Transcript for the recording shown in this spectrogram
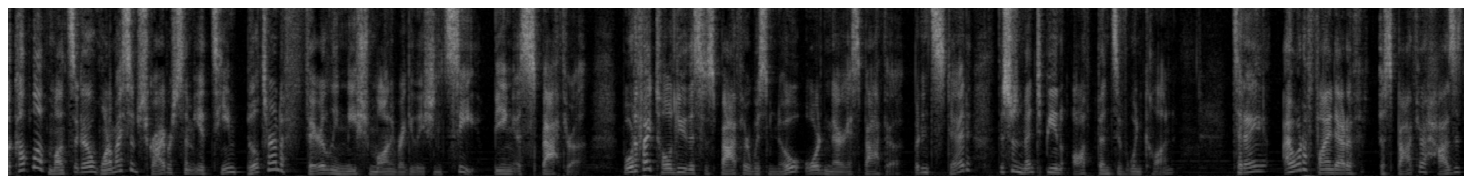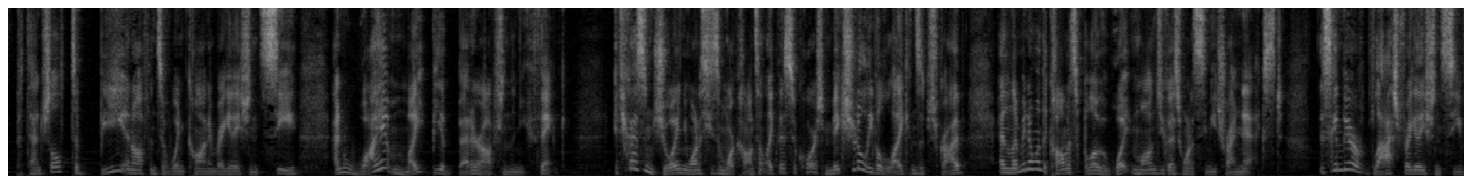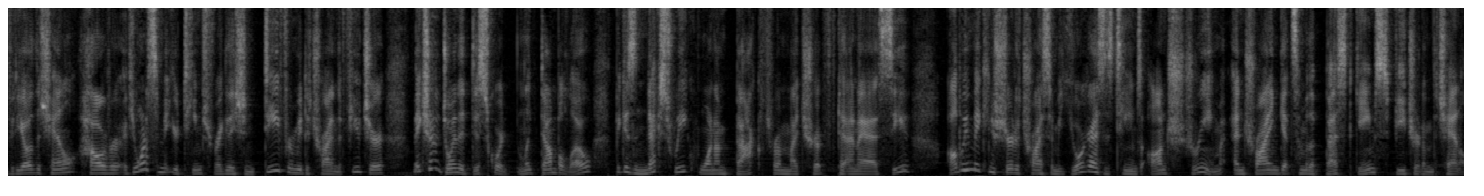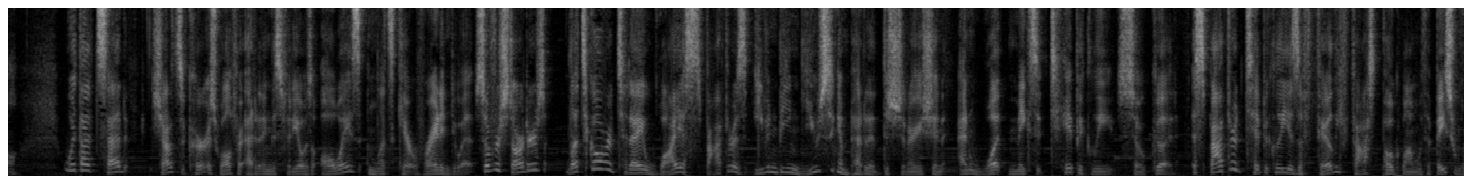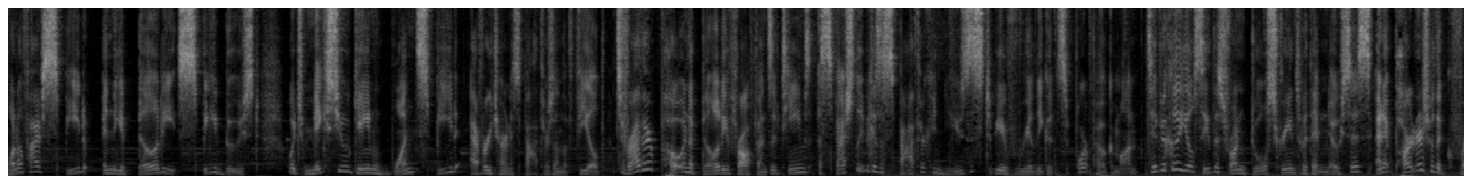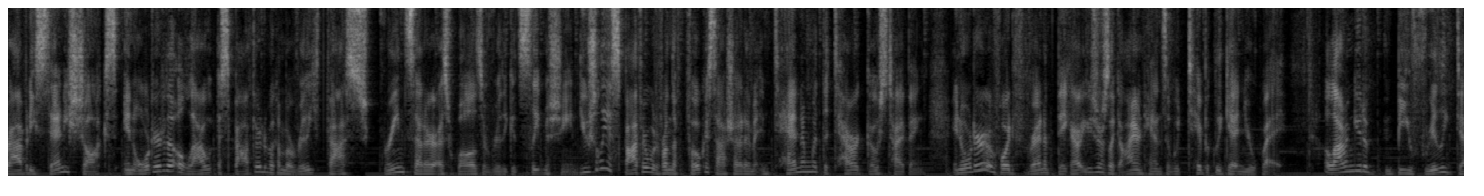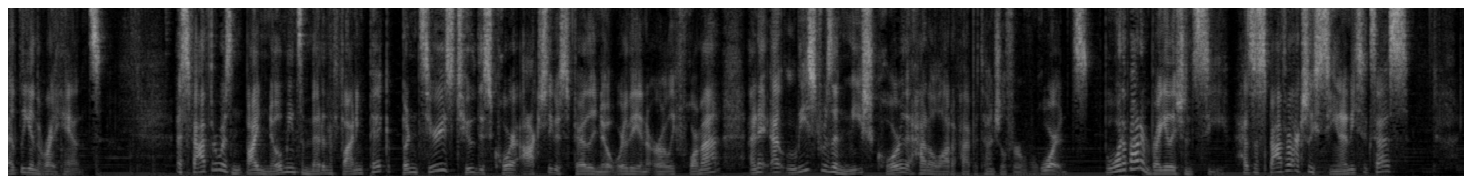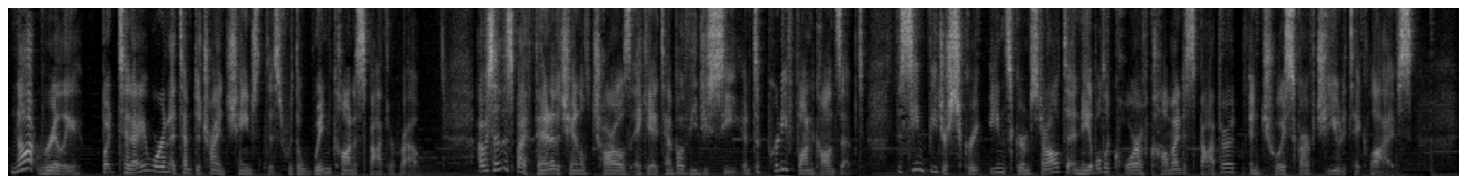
A couple of months ago, one of my subscribers sent me a team built around a fairly niche mon in Regulation C, being Espathra. But what if I told you this Espathra was no ordinary Espathra, but instead, this was meant to be an offensive wincon? Today, I want to find out if Espathra has its potential to be an offensive wincon in Regulation C, and why it might be a better option than you think. If you guys enjoy and you want to see some more content like this, of course, make sure to leave a like and subscribe, and let me know in the comments below what mons you guys want to see me try next. This is going to be our last Regulation C video of the channel, however, if you want to submit your teams for Regulation D for me to try in the future, make sure to join the Discord link down below, because next week, when I'm back from my trip to NISC, I'll be making sure to try some of your guys' teams on stream and try and get some of the best games featured on the channel. With that said, shout out to Kurt as well for editing this video as always, and let's get right into it. So for starters, let's go over today why Espathra is even being used in competitive this generation and what makes it typically so good. Espathra typically is a fairly fast Pokemon with a base 105 speed and the ability Speed Boost, which makes you gain 1 speed every turn Espathra's on the field. It's a rather potent ability for offensive teams, especially because Espathra can use this to be a really good support Pokemon. Typically, you'll see this run dual screens with Hypnosis, and it partners with a Gravity Sandy Shocks in order to allow Espathra to become a really fast screen setter as well as a really good sleep machine. Usually Espathra would run the Focus Sash item in tandem with the Tera Ghost typing in order to avoid random Fake Out users like Iron Hands that would typically get in your way, allowing you to be really deadly in the right hands. Espathra was by no means a meta-defining pick, but in Series 2, this core actually was fairly noteworthy in early format, and it at least was a niche core that had a lot of high potential for rewards. But what about in Regulation C? Has Espathra actually seen any success? Not really, but today we're going to attempt to try and change this with a WinCon Espathra route. I was sent this by fan of the channel Charles aka Tempo VGC, and it's a pretty fun concept. The team features Screen's Grimmsnarl to enable the core of Calm Mind Espathra and Choice Scarf Chi-Yu to take lives.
